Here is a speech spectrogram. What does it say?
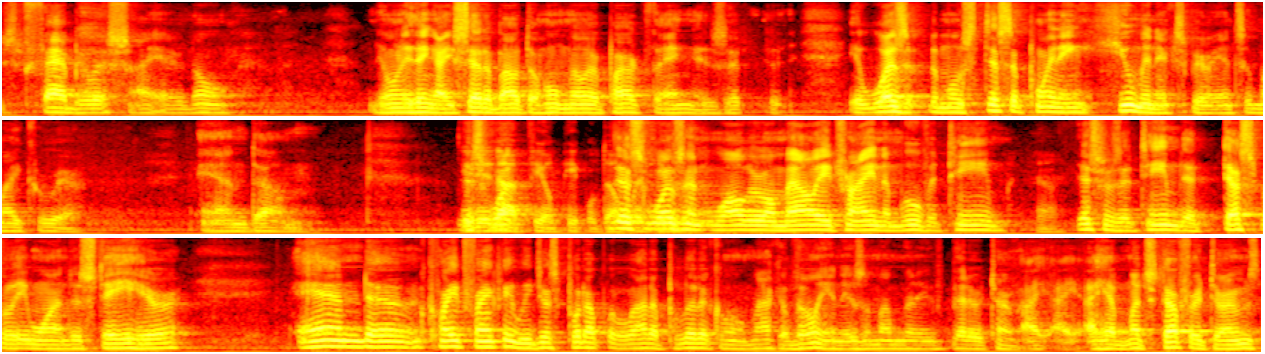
fabulous. I know the only thing I said about the whole Miller Park thing is that it was the most disappointing human experience of my career. And um, you did not feel people dealt This wasn't Walter O'Malley trying to move a team. This was a team that desperately wanted to stay here. And uh, quite frankly, we just put up with a lot of political Machiavellianism. I'm going to use a better term. I, I, I, have much tougher terms,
